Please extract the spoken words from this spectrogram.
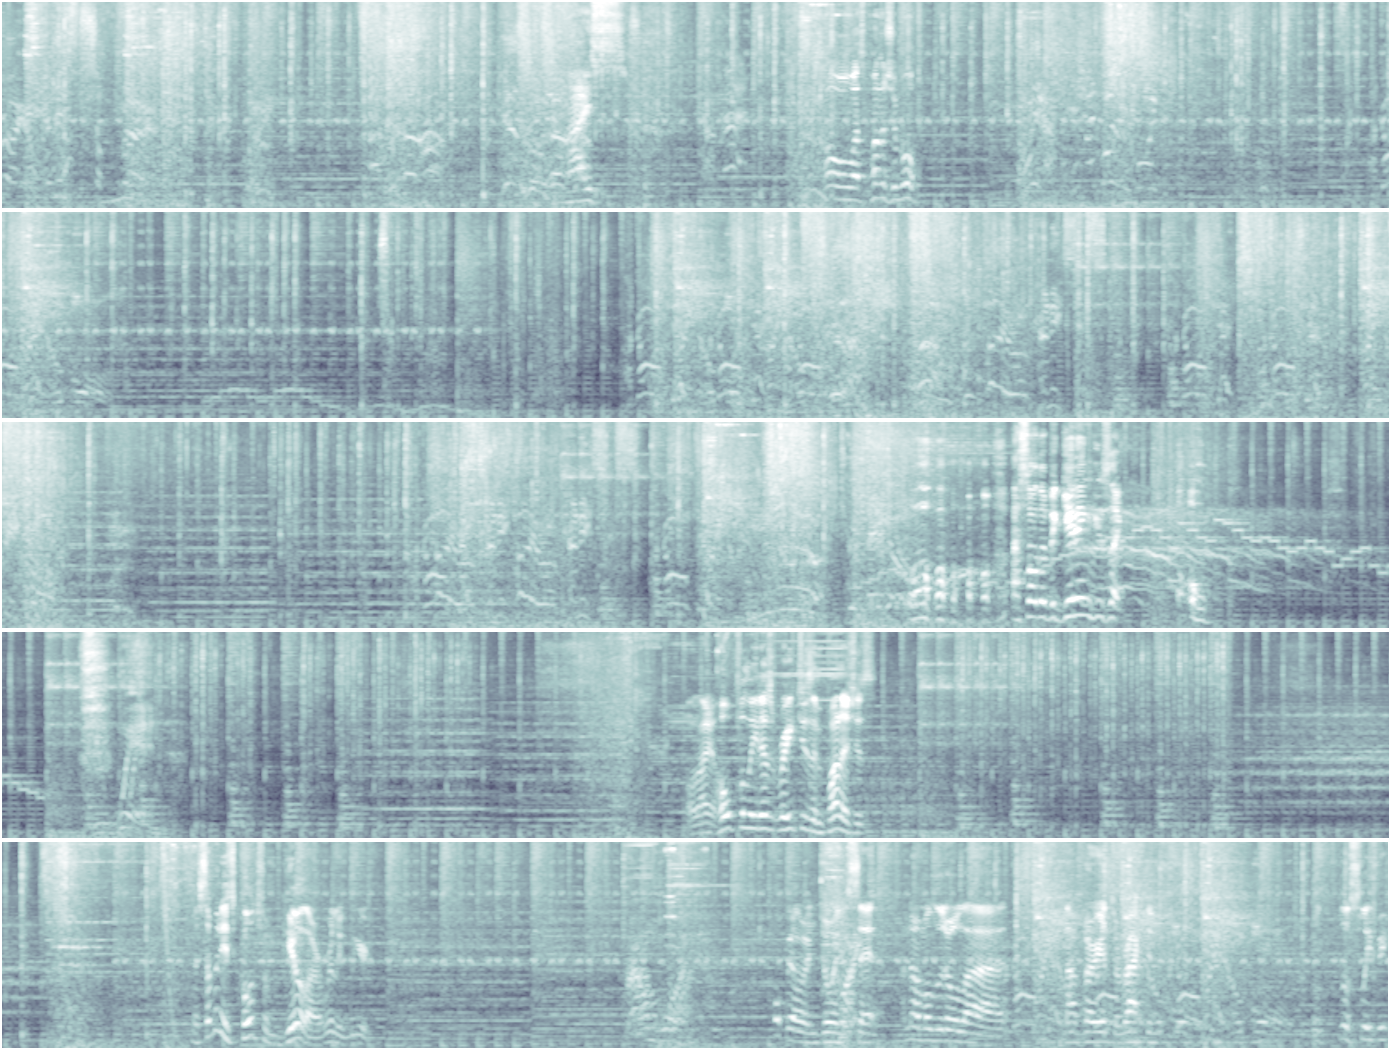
Cryokinesis. Submerge. Nice. Oh, that's punishable. Oh, I saw the beginning. He was like, oh. Win. Well, like, hopefully this reaches and punishes. Now, some of these quotes from Gill are really weird. Round one. Hope y'all are enjoying the set. I know I'm a little, uh, not very interactive. A little, little sleepy.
